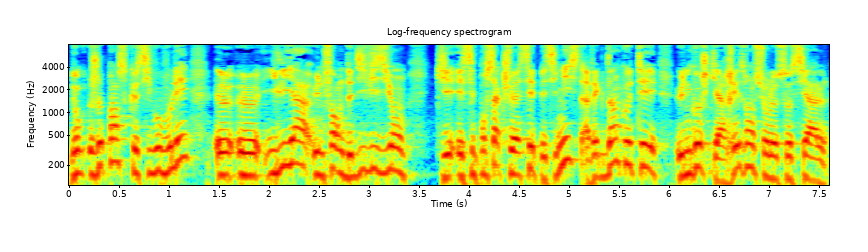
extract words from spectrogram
Donc je pense que si vous voulez, il y a une forme de division qui, et c'est pour ça que je suis assez pessimiste, avec d'un côté une gauche qui a raison sur le social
